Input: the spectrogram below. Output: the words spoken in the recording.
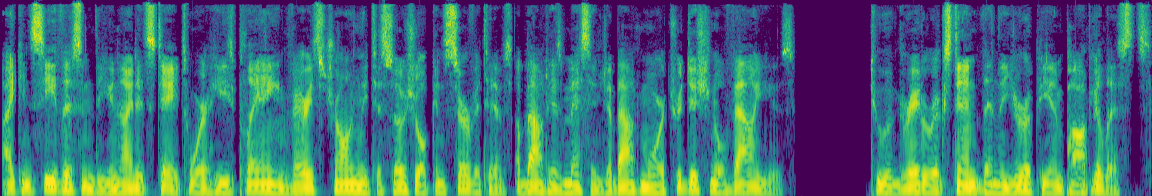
I can see this in the United States where he's playing very strongly to social conservatives about his message about more traditional values. To a greater extent than the European populists,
